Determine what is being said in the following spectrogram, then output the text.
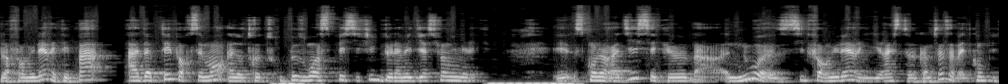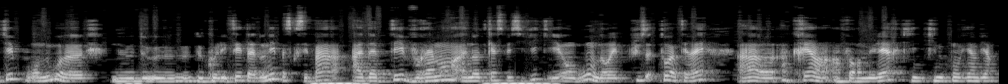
leur formulaire n'était pas adapté forcément à notre besoin spécifique de la médiation numérique. Et ce qu'on leur a dit, c'est que bah, nous, euh, si le formulaire il reste comme ça, ça va être compliqué pour nous euh, de, de, de, collecter de la donnée parce que c'est pas adapté vraiment à notre cas spécifique. Et en gros, on aurait plutôt intérêt à, à créer un, formulaire qui, qui, nous convient bien.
